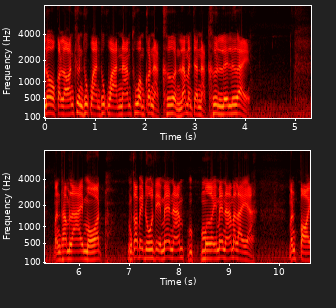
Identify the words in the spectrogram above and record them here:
โลกก็ร้อนขึ้นทุกวันทุกวันน้ำท่วมก็หนักขึ้น แล้วมันจะหนักขึ้นเรื่อยๆ มันทำลายหมด มันก็ไปดูสิแม่น้ำเมยแม่น้ำอะไรอะ มันปล่อย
